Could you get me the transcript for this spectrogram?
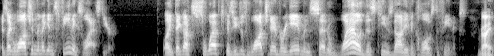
It's like watching them against Phoenix last year. Like they got swept because you just watched every game and said, "Wow, this team's not even close to Phoenix." right.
